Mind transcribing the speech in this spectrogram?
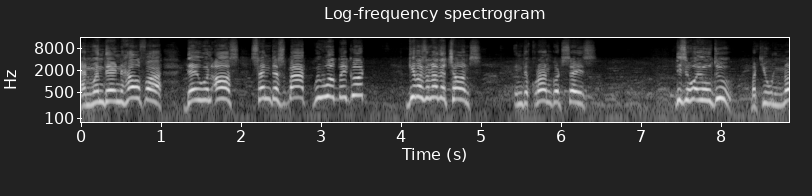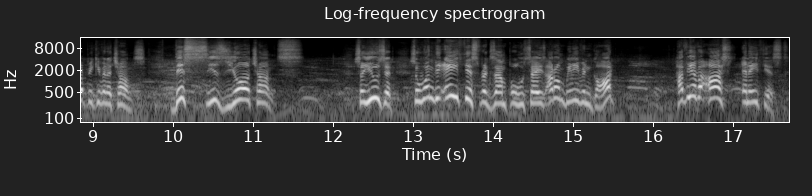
And when they're in hellfire, they will ask, Send us back, we will be good. Give us another chance. In the Quran, God says, This is what you will do, but you will not be given a chance. This is your chance. So use it. So when the atheist, for example, who says, I don't believe in God, have you ever asked an atheist,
